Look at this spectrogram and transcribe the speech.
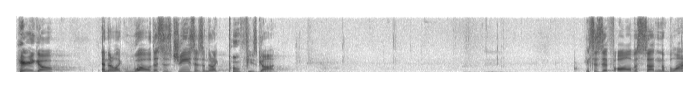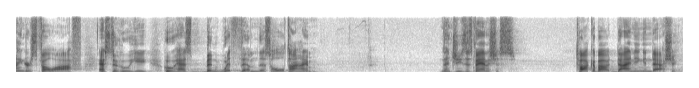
Here you go. And they're like, whoa, this is Jesus. And they're like, poof, he's gone. It's as if all of a sudden the blinders fell off as to who, he, who has been with them this whole time. Then Jesus vanishes. Talk about dining and dashing,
